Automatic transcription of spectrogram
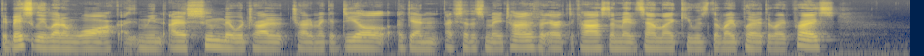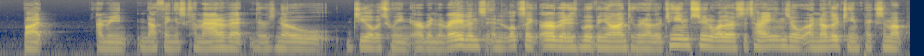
They basically let him walk. I mean, I assume they would try to try to make a deal. Again, I've said this many times, but Eric DeCosta made it sound like he was the right player at the right price. But I mean, nothing has come out of it. There's no deal between Urban and the Ravens, and it looks like Urban is moving on to another team soon, whether it's the Titans or another team picks him up.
